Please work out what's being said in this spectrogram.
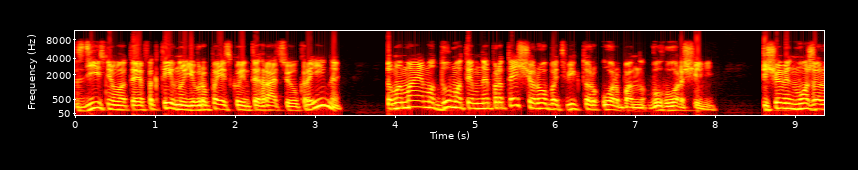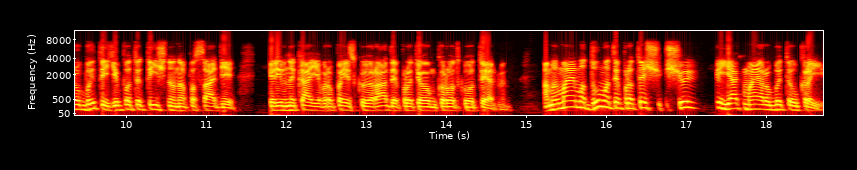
здійснювати ефективну європейську інтеграцію України, то ми маємо думати не про те, що робить Віктор Орбан в Угорщині, і що він може робити гіпотетично на посаді керівника Європейської ради протягом короткого терміну. А ми маємо думати про те, що- і як має робити Україна.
